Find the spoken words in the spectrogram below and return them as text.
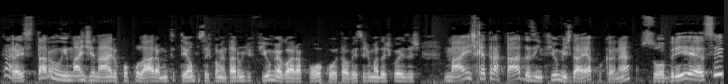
Cara, isso tá no imaginário popular há muito tempo. Vocês comentaram de filme agora há pouco. Talvez seja uma das coisas mais retratadas em filmes da época, né? Sobre esse,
